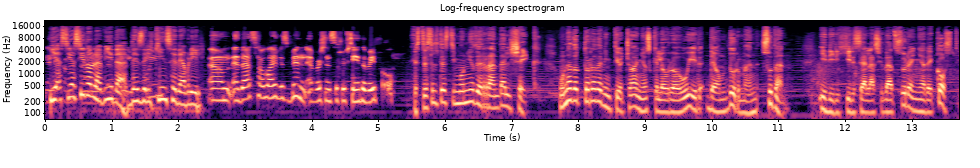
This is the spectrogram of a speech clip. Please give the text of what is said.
Y así ha sido la vida desde el 15 de abril. Este es el testimonio de Randall Sheikh, una doctora de 28 años que logró huir de Omdurman, Sudán, y dirigirse a la ciudad sureña de Kosti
